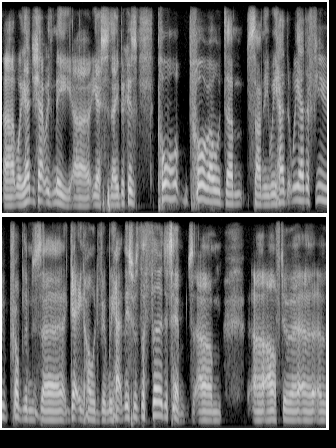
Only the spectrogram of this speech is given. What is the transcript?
Uh, well, he had a chat with me uh, yesterday because poor, poor old um, Sonny. We had we had a few problems uh, getting hold of him. We had this was the third attempt um, uh, after a,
